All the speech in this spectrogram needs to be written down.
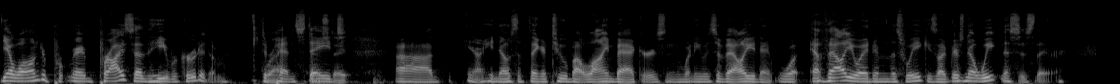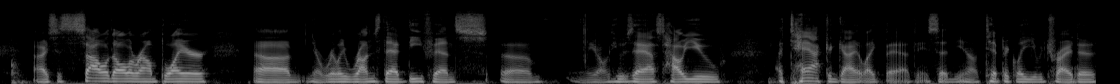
Yeah, well, under uh, Price said that he recruited him to Right, Penn Penn State. State. Uh, you know, he knows a thing or two about linebackers, and when he was evaluating what evaluating him this week, he's like, "There's no weaknesses there. Uh, he's just a solid all around player. Uh, you know, really runs that defense. Um, you know, he was asked how you attack a guy like that, and he said, you know, typically you would try to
